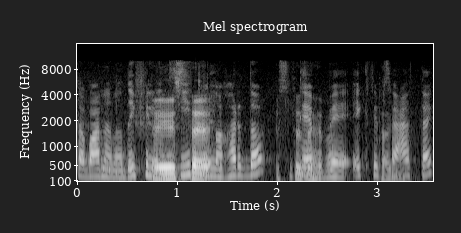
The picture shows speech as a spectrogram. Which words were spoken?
طبعا أنا ضيف إيه، اللي است- نسيته النهارده أستاذة كتاب؟ اكتب طيب. سعادتك.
